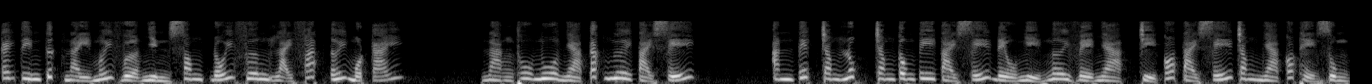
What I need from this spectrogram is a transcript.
Cái tin tức này mới vừa nhìn xong đối phương lại phát tới một cái. Nàng thu mua nhà các ngươi tài xế. Ăn Tết trong lúc trong công ty tài xế đều nghỉ ngơi về nhà, chỉ có tài xế trong nhà có thể dùng,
